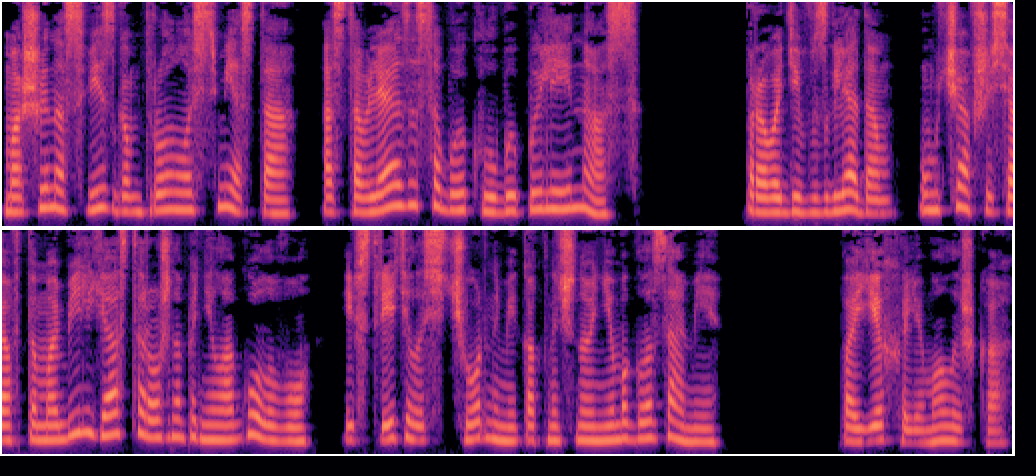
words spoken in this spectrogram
Машина с визгом тронулась с места, оставляя за собой клубы пыли и нас. Проводив взглядом умчавшийся автомобиль, я осторожно подняла голову и встретилась с черными, как ночное небо, глазами. «Поехали, малышка».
